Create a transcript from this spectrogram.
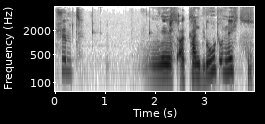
schwimmt. Nee, ist kein Blut und nichts.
